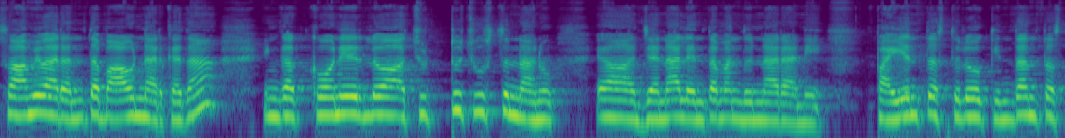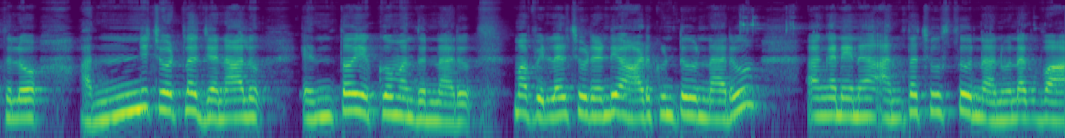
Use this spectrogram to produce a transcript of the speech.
స్వామివారు అంత బాగున్నారు కదా. ఇంకా కోనేరులో ఆ చుట్టూ చూస్తున్నాను. జనాలు ఎంతమంది ఉన్నారని. పై అంతస్తులో కింద అంతస్తులో అన్ని చోట్ల జనాలు ఎంతో ఎక్కువ మంది ఉన్నారు. మా పిల్లలు చూడండి ఆడుకుంటూ ఉన్నారు. ఇంకా నేను అంతా చూస్తూ ఉన్నాను. నాకు బాగా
